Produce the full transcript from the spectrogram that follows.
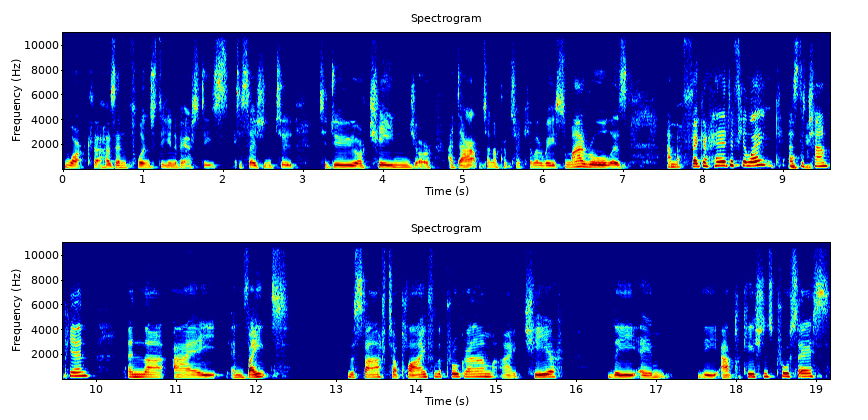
work that has influenced the university's decision to, to do or change or adapt in a particular way. So my role is I'm a figurehead, if you like, as the mm-hmm. champion, in that I invite the staff to apply for the programme. I chair the um, the applications process.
